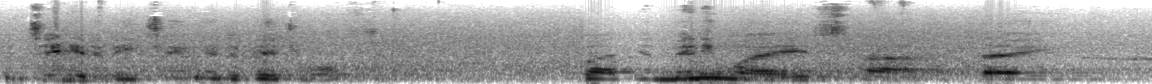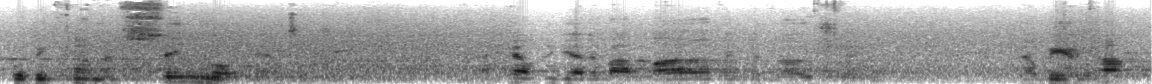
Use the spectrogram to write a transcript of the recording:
continue to be two individuals, but in many ways, uh, they will become a single entity, held together by love and devotion. They'll be a couple.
